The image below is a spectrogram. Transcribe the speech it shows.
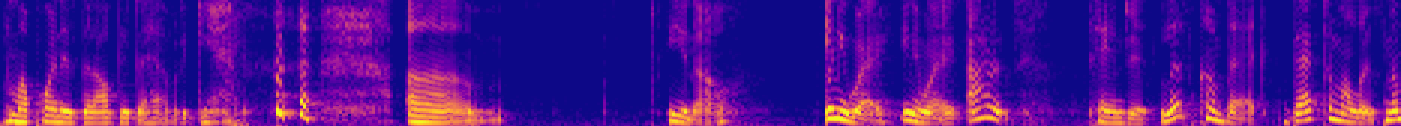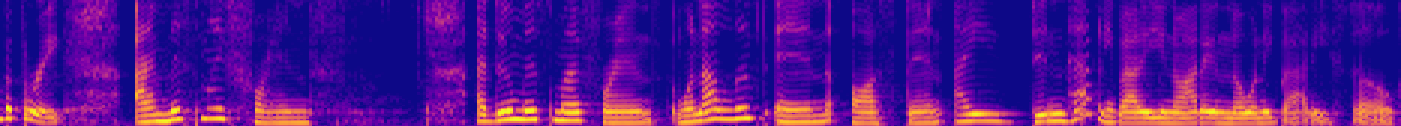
my point is that I'll get to have it again. um, you know. Anyway, anyway, I tangent. Let's come back. Back to my list. Number three, I miss my friends. I do miss my friends. When I lived in Austin, I didn't have anybody, you know, I didn't know anybody. So,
